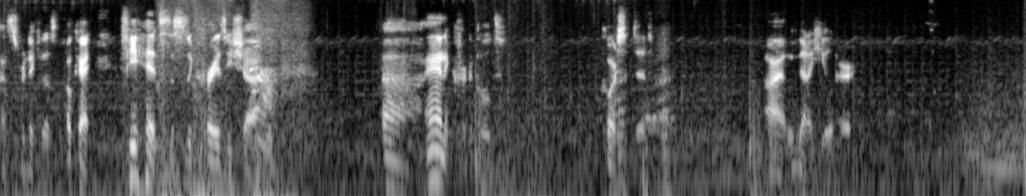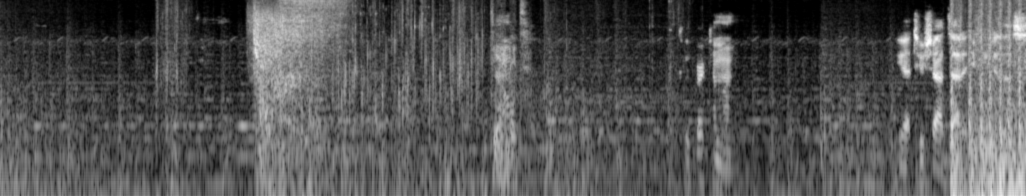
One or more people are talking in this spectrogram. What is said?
That's ridiculous. Okay, if he hits, this is a crazy shot. Ah, and it criticaled. Of course it did. Alright, we've got to heal her. Damn it. Cooper, come on. You got two shots at it, you can do this.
